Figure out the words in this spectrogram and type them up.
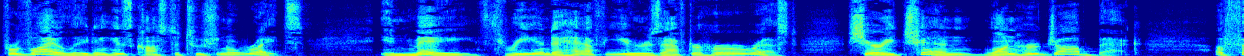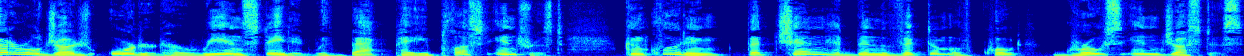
for violating his constitutional rights. In May, three and a half years after her arrest, Sherry Chen won her job back. A federal judge ordered her reinstated with back pay plus interest, concluding that Chen had been the victim of, quote, gross injustice.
